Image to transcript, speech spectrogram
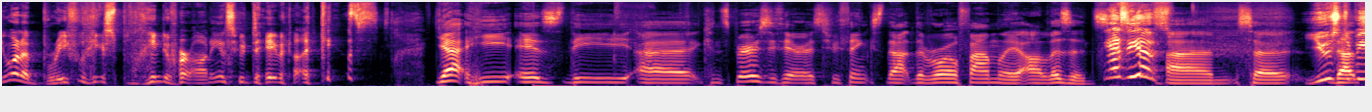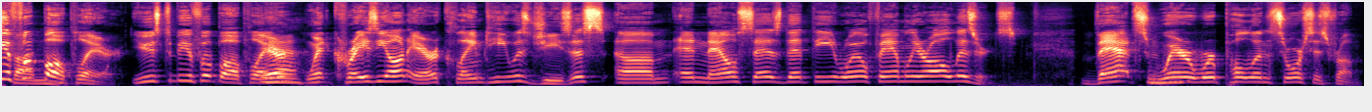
do you want to briefly explain to our audience who David Icke is? Yeah, he is the uh, conspiracy theorist who thinks that the royal family are lizards. Yes, he is. Um, so Used to be a fun. football player. Used to be a football player. Yeah. Went crazy on air. Claimed he was Jesus. Um, and now says that the royal family are all lizards. That's Mm-hmm. where we're pulling sources from.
